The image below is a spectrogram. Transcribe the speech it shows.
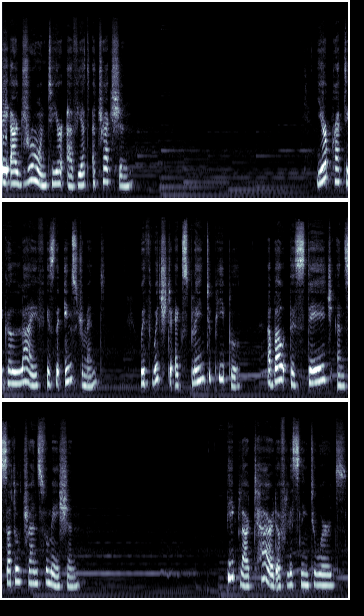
they are drawn to your Avyakt attraction. Your practical life is the instrument with which to explain to people about this stage and subtle transformation. People are tired of listening to words,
